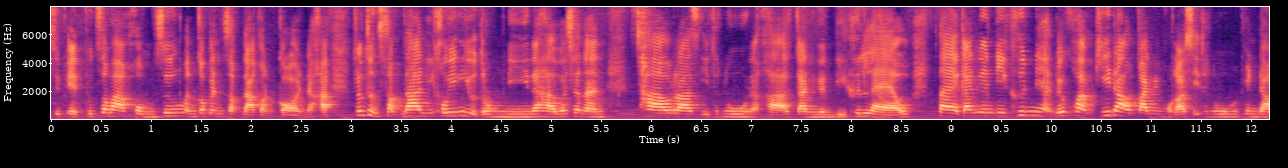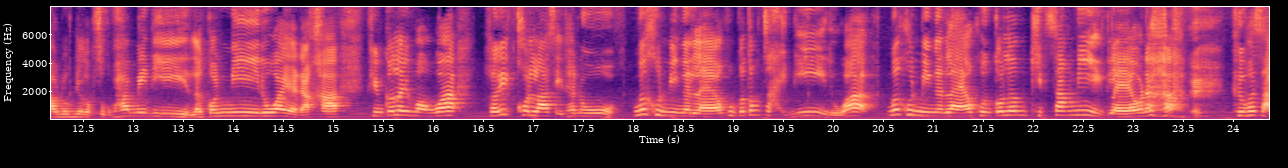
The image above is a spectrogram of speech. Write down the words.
31 พฤษภาคม ซึ่งมันก็เป็นสัปดาห์ก่อนๆนะคะจนถึงสัปดาห์นี้เขายิ่งอยู่ตรงนี้นะคะ เพราะฉะนั้นชาวราศีธนูนะคะ การเงินดีขึ้นแล้ว แต่การเงินดีขึ้นเนี่ยด้วยความที่ดาวการเงินของราศีธนูมันเป็นดาวดวงเดียวกับสุขภาพไม่ดี แล้วก็หนี้ด้วยอะนะคะ พิมพ์ก็เลยมองว่าเฮ้ยคนราศีธนู เมื่อคุณมีเงินแล้วคุณก็ต้องจ่ายหนี้หรือว่าเมื่อคุณมีเงินแล้ว คุณก็เริ่มคิดสร้างหนี้อีกแล้วนะคะ คือภาษา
